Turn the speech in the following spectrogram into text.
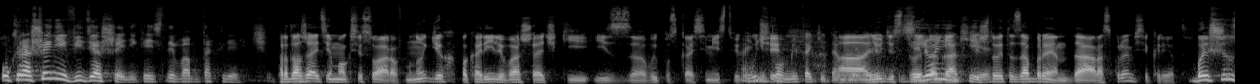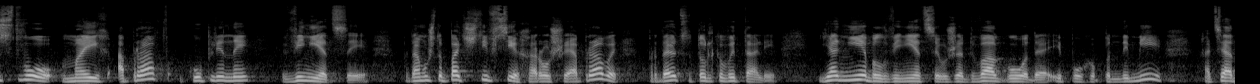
Украшения в виде ошейника, если вам так легче. Продолжая тему аксессуаров. Многих покорили ваши очки из э, выпуска о семействе Гуччи. не помню, какие там а, Люди строят догадки, что это за бренд. Да, раскроем секрет. Большинство моих оправ куплены в Венеции, потому что почти все хорошие оправы продаются только в Италии. Я не был в Венеции уже два года, эпоха пандемии, хотя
